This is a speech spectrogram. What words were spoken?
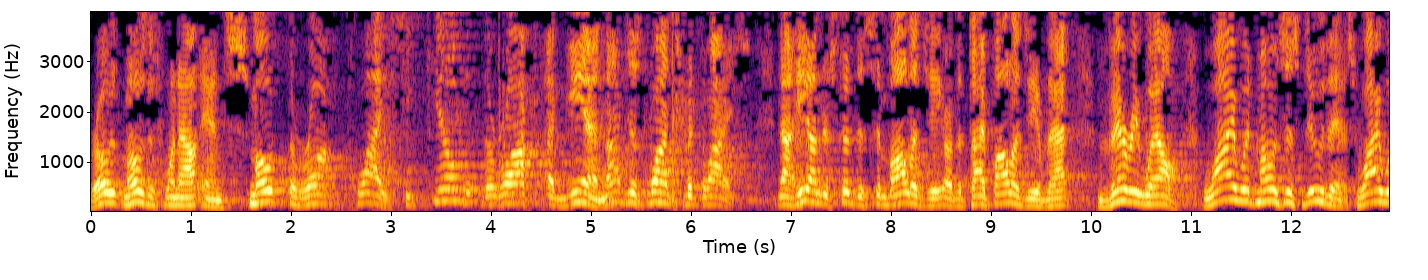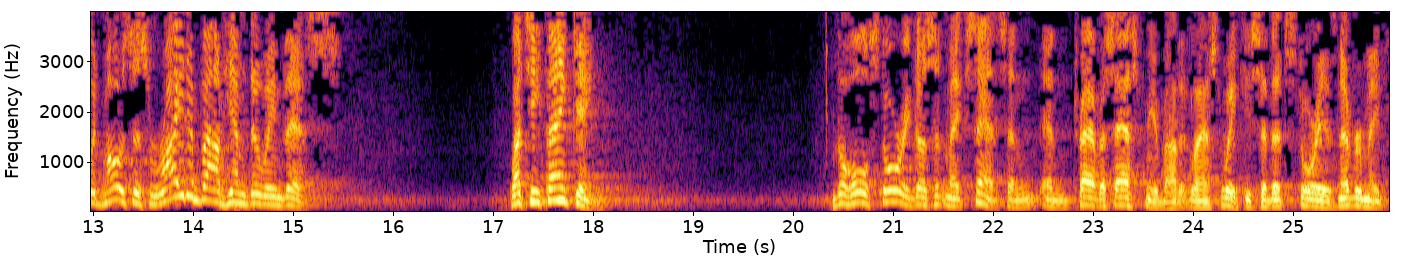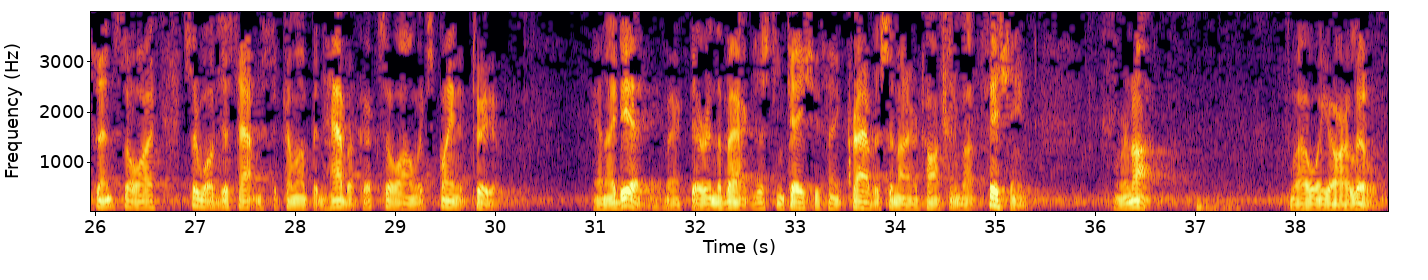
Moses went out and smote the rock twice. He killed the rock again, not just once, but twice. Now he understood the symbology or the typology of that very well. Why would Moses do this? Why would Moses write about him doing this? What's he thinking? The whole story doesn't make sense. And, and Travis asked me about it last week. He said that story has never made sense. So I said, well, it just happens to come up in Habakkuk, so I'll explain it to you. And I did, back there in the back, just in case you think Travis and I are talking about fishing. We're not. Well, we are a little.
